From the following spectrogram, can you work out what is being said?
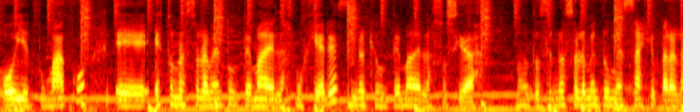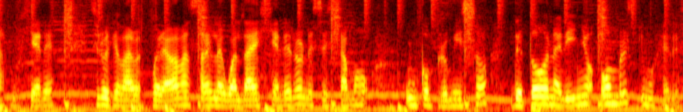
hoy en Tumaco. esto no es solamente un tema de las mujeres, sino que es un tema de la sociedad. Entonces no es solamente un mensaje para las mujeres, sino que para avanzar en la igualdad de género necesitamos un compromiso de todo Nariño, hombres y mujeres.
